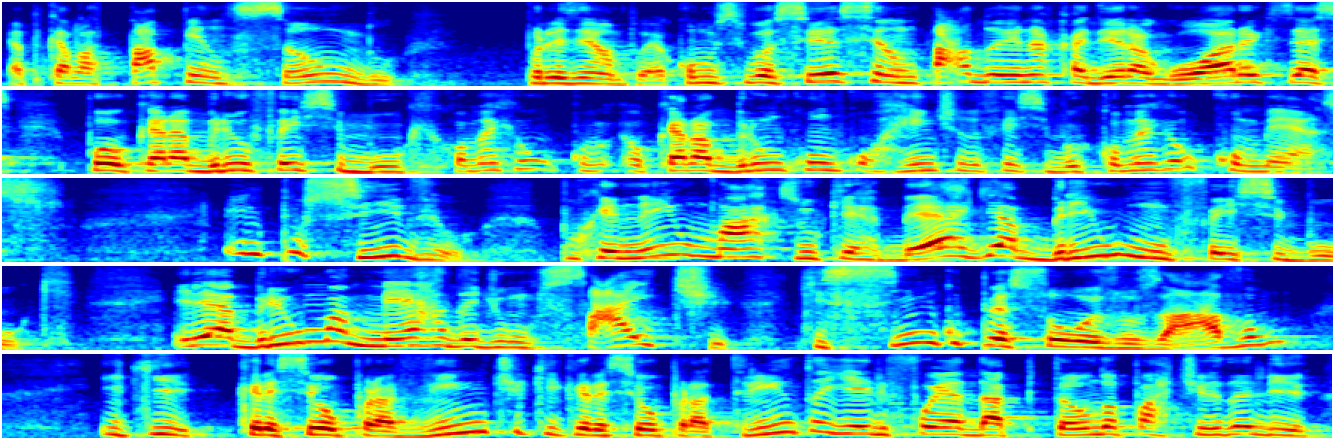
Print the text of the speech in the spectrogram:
é porque ela está pensando por exemplo, é como se você sentado aí na cadeira agora quisesse, pô, eu quero abrir o Facebook, como é que eu, eu quero abrir um concorrente do Facebook, como é que eu começo? É impossível, porque nem o Mark Zuckerberg abriu um Facebook. Ele abriu uma merda de um site que cinco pessoas usavam e que cresceu para 20, que cresceu para 30 e ele foi adaptando a partir dali.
